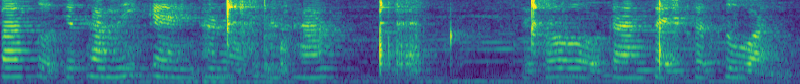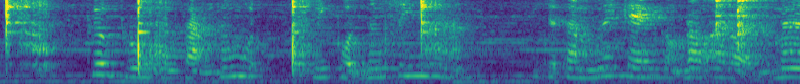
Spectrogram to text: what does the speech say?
ปลาสดจะทำให้แกงอร่อยนะคะ แล้วก็การใส่สัดส่วนเครื่องปรุงต่างๆ ทั้งหมดมีผลทั้งสิ้นค่ะที่จะทำให้แกงของเราอร่อยหรือไม่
